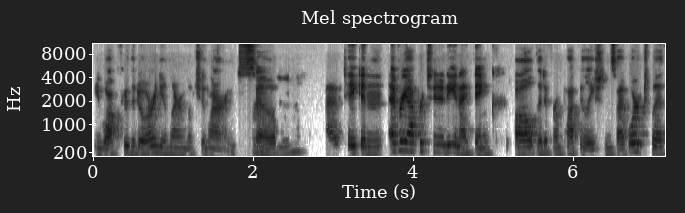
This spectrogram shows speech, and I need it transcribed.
you walk through the door and you learn what you learn. So mm-hmm. I've taken every opportunity, and I think all the different populations I've worked with,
